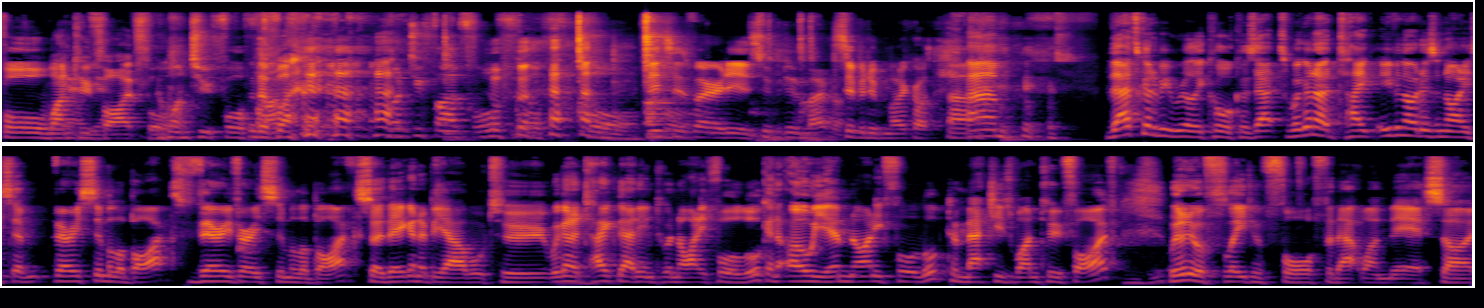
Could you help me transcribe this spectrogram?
four, one Yeah, two yeah. five the The one- one. This is where it is. super duper motocross. Super duper motocross. Uh, Um, that's going to be really cool because that's we're going to take even though it is a 97 very similar bikes very very similar bikes so they're going to be able to we're going to take that into a 94 look an oem 94 look to match his 125 we're going to do a fleet of four for that one there so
